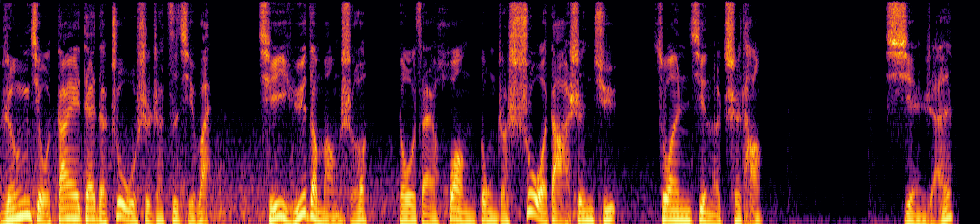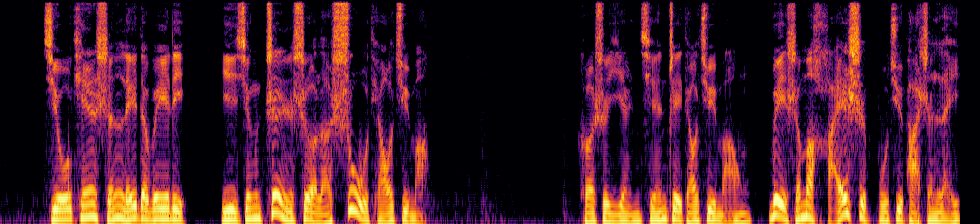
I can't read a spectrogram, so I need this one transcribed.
仍旧呆呆地注视着自己外，其余的蟒蛇都在晃动着硕大身躯，钻进了池塘。显然，九天神雷的威力已经震慑了数条巨蟒。可是眼前这条巨蟒为什么还是不惧怕神雷？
